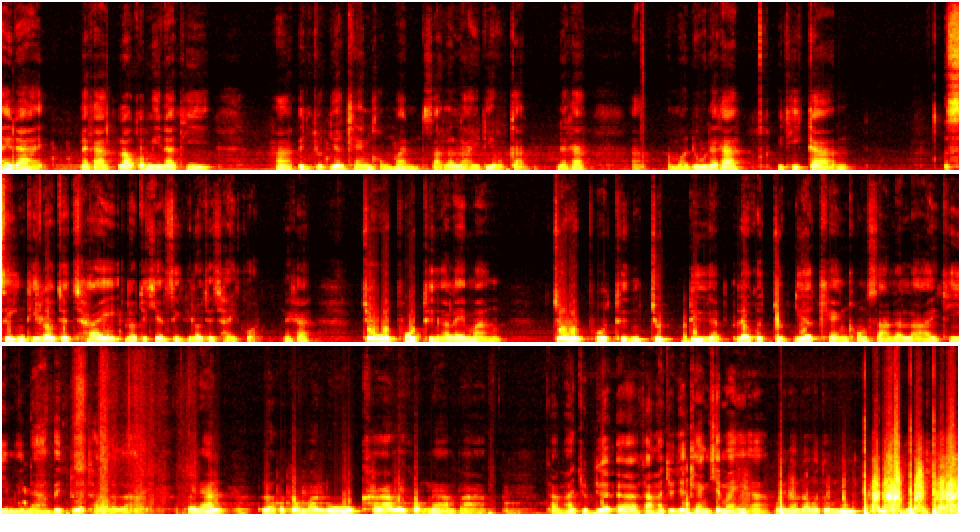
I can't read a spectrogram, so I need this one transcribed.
ให้ได้นะคะ เราก็มีหน้าที่หาเป็นจุดเยือกแข็งของมันสารละลายเดียวกัน นะคะมาดูนะคะ วิธีการสิ่งที่เราจะใช้เราจะเขียนสิ่งที่เราจะใช้ก่อนนะคะ โจทย์พูดถึงอะไรมั่ง โจทย์พูดถึงจุดเดือด แล้วก็จุดเยือกแข็งของสารละลายที่มีน้ำเป็นตัวทำละลาย เพราะนั้นเราก็ต้องมารู้ค่าอะไรของน้ำบ้างถามหาจุดเดือดเอ่อถามหาจุดเยือกแข็งใช่ไหมอะเพราะฉะนั้นเราก็ต้องรู้จุดเยือกแข็ง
